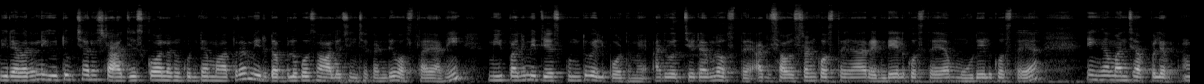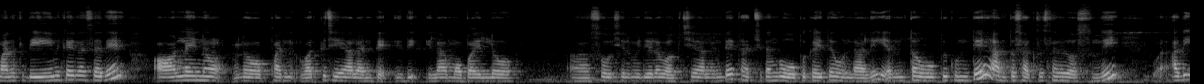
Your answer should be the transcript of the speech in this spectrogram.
మీరు ఎవరైనా యూట్యూబ్ ఛానల్ స్టార్ట్ చేసుకోవాలనుకుంటే మాత్రం మీరు డబ్బుల కోసం ఆలోచించకండి వస్తాయని. మీ పని మీరు చేసుకుంటూ వెళ్ళిపోవటమే. అది వచ్చే టైంలో వస్తాయి. అది సంవత్సరానికి వస్తాయా రెండేళ్ళకి వస్తాయా మూడేళ్ళకి వస్తాయా? ఇంకా మనం చెప్పలేం. మనకి దేనికైనా సరే ఆన్లైన్లో పని వర్క్ చేయాలంటే ఇది ఇలా మొబైల్లో సోషల్ మీడియాలో వర్క్ చేయాలంటే ఖచ్చితంగా ఓపిక అయితే ఉండాలి. ఎంత ఓపిక ఉంటే అంత సక్సెస్ అనేది వస్తుంది. అది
